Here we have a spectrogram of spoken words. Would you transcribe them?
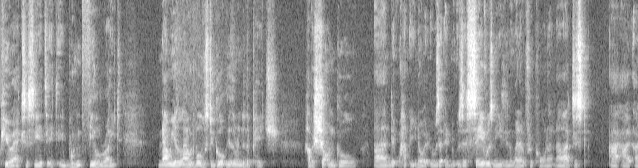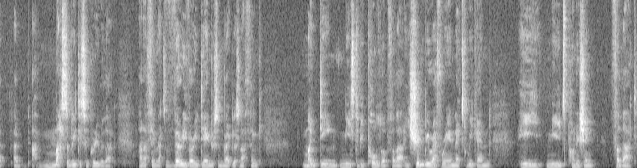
pure ecstasy. It, it, it wouldn't feel right. Now he allowed Wolves to go up the other end of the pitch, have a shot on goal, and it you know it was it was a save was needed and it went out for a corner. Now I just I I, I, I massively disagree with that and I think that's very, very dangerous and reckless. And I think Mike Dean needs to be pulled up for that. He shouldn't be refereeing next weekend. He needs punishing for that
